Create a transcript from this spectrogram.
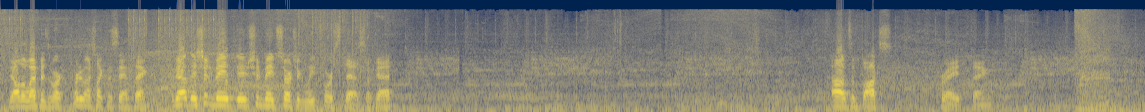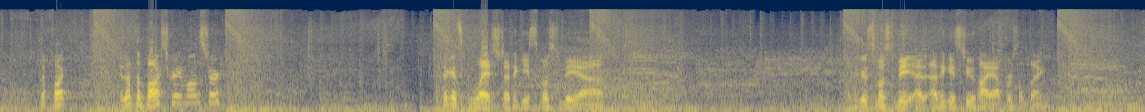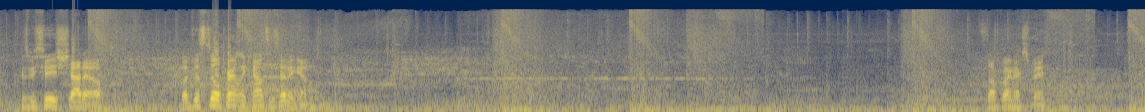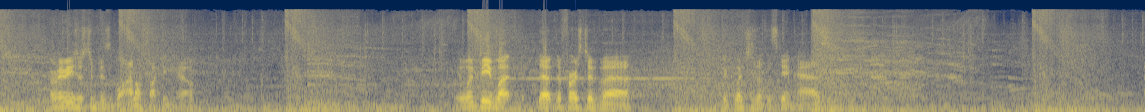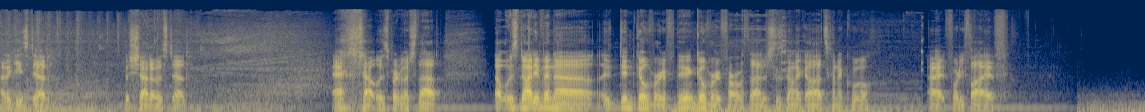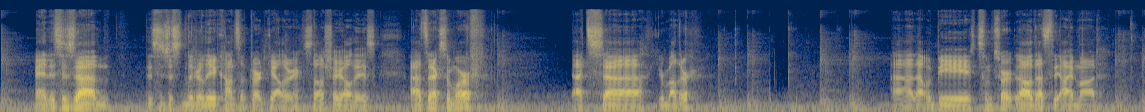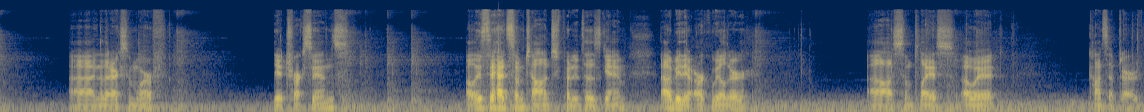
See, all the weapons work pretty much like the same thing. You know, they should have made they should have made Star Trek Elite Force this, okay? Oh, it's a box crate thing. The fuck? Is that the box crate monster? I think it's glitched. I think he's supposed to be, uh... I think it's supposed to be... I, I think he's too high up or something. Because we see his shadow. But this still apparently counts as hitting him. Stop going next to me. Or maybe he's just invisible. I don't fucking know. It would be what the the first of uh, the glitches that this game has. I think he's dead. The shadow is dead. And that was pretty much that. That was not even uh it didn't go very they didn't go very far with that. It's just kinda like, oh that's kinda cool. Alright, 45. And this is um this is just literally a concept art gallery, so I'll show you all these. Uh, that's an exomorph. That's uh your mother. Uh, that would be some sort of, oh that's the iMod. Uh, another exomorph. The Atruxians. Well, at least they had some talent to put into this game. That would be the Arc Welder. Uh, someplace. Oh wait. Concept art.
